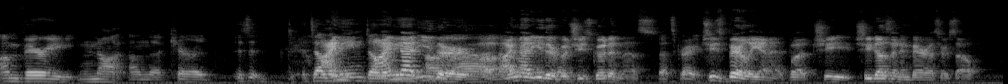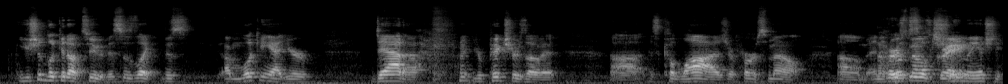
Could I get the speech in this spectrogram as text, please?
I'm very not on the Cara. Is it I'm, Delevingne? I'm not either. Uh, uh, no, I'm not either, but she's good in this. That's great. She's barely in it, but she she doesn't embarrass herself. You should look it up too. This is like this. I'm looking at your data, your pictures of it, uh, this collage of her smell. Um, and it Her Smell's extremely great. interesting.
